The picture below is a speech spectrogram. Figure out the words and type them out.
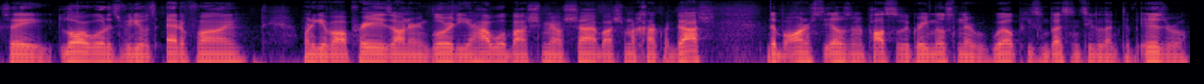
Say, Lord, will this video is edifying. I want to give all praise, honor, and glory to Yahweh, about Shemel Shai, about Shemel Chakadash. Double honors to the elders and apostles of great Millstone, their well, peace, and blessings to the elect of Israel.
